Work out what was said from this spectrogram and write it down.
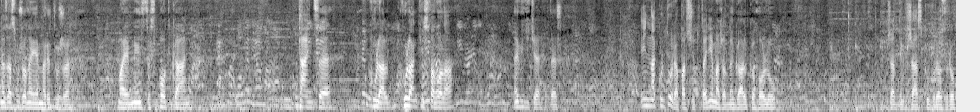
na zasłużonej emeryturze. Mają miejsce spotkań, tańce, hulal, hulanki z fawola. No widzicie też inna kultura. Patrzcie, tutaj nie ma żadnego alkoholu, żadnych wrzasków, rozrób.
